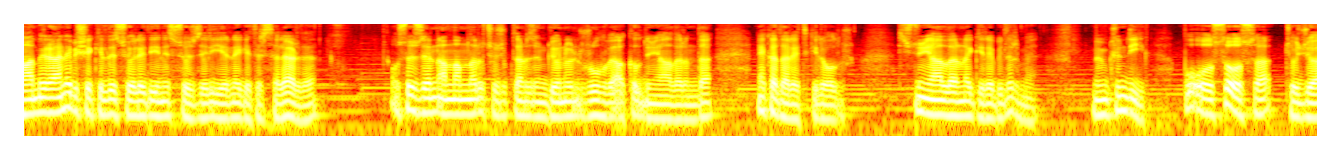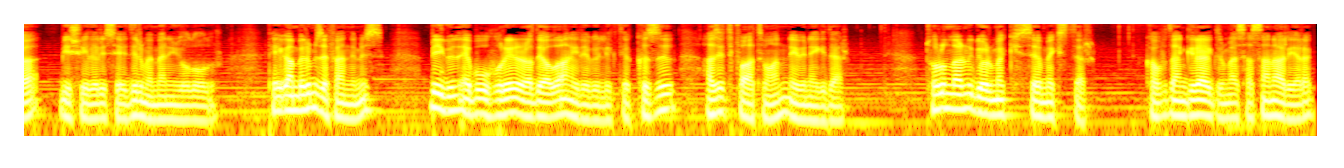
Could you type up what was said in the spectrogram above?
amirane bir şekilde söylediğiniz sözleri yerine getirseler de o sözlerin anlamları çocuklarınızın gönül, ruh ve akıl dünyalarında ne kadar etkili olur? Hiç dünyalarına girebilir mi? Mümkün değil. Bu olsa olsa çocuğa bir şeyleri sevdirmemenin yolu olur. Peygamberimiz Efendimiz bir gün Ebu Hureyre radıyallahu anh ile birlikte kızı Hazreti Fatıma'nın evine gider. Torunlarını görmek, sevmek ister. Kapıdan girer girmez Hasan'ı arayarak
